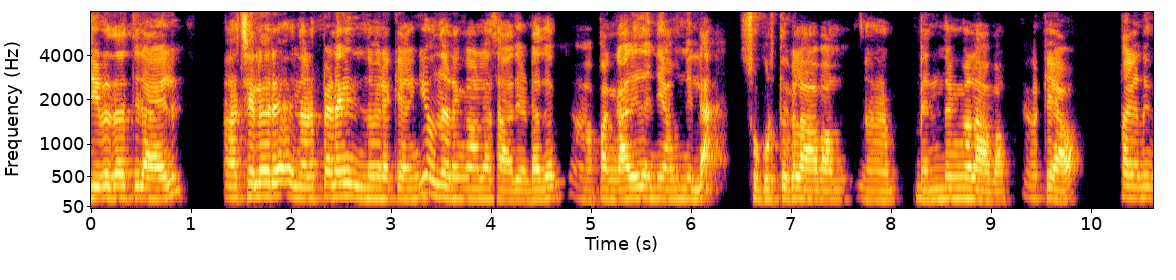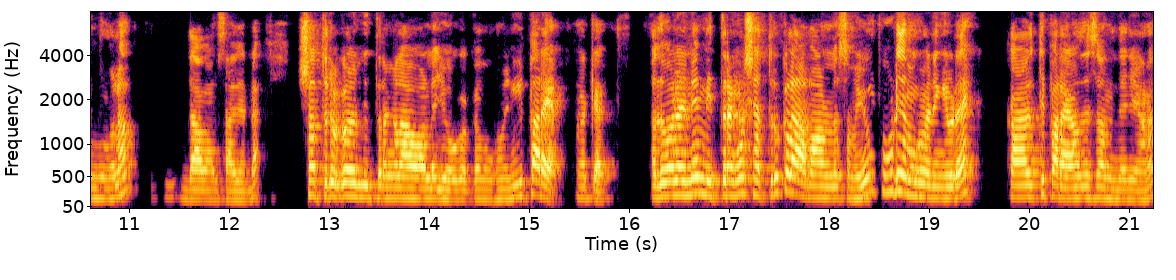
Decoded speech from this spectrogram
ജീവിതത്തിലായാലും ചിലർ എന്താണ് പിണങ്ങി നിന്നവരൊക്കെ ആണെങ്കിൽ ഒന്നിണങ്ങാനുള്ള സാധ്യതയുണ്ട്. അത് പങ്കാളി തന്നെ ആവുന്നില്ല. സുഹൃത്തുക്കളാവാം ബന്ധങ്ങളാവാം ഒക്കെ ആവാം. പകരം നിങ്ങളോ ഇതാവാൻ സാധ്യത ശത്രുക്കൾ മിത്രങ്ങളാവാനുള്ള യോഗമൊക്കെ നമുക്ക് വേണമെങ്കിൽ പറയാം. ഓക്കെ അതുപോലെ തന്നെ മിത്രങ്ങൾ ശത്രുക്കളാവാനുള്ള സമയവും കൂടി നമുക്ക് വേണമെങ്കിൽ ഇവിടെ കാലത്തിൽ പറയാവുന്ന സമയം തന്നെയാണ്.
